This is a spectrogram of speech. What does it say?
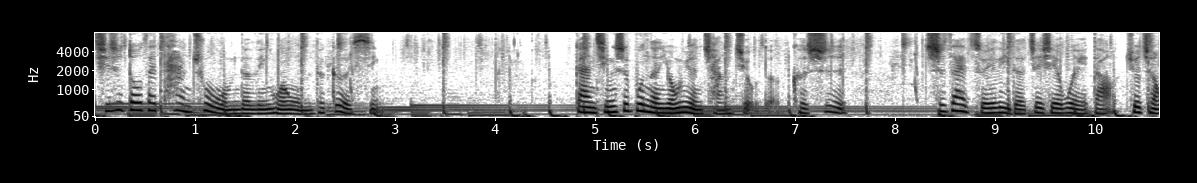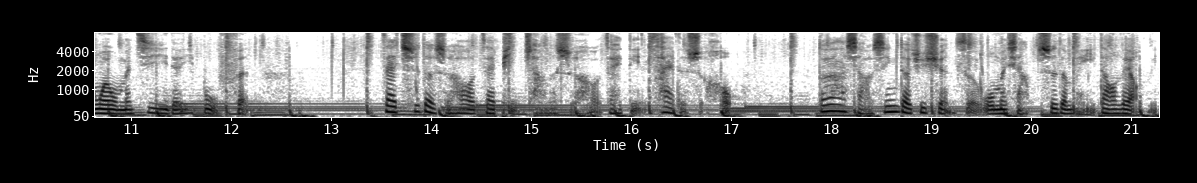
其实都在探触我们的灵魂，我们的个性。感情是不能永远长久的，可是。吃在嘴里的这些味道，却成为我们记忆的一部分。在吃的时候，在品尝的时候，在点菜的时候，都要小心的去选择我们想吃的每一道料理。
